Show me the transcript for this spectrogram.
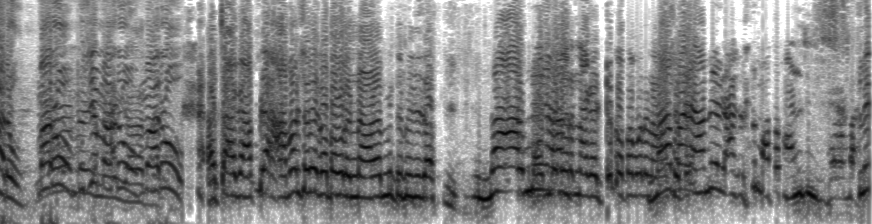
মারো মারো মুঝে মারো মারো। আচ্ছা আগে আপনি আমার সাথে কথা বলেন না আমি তো বিজি যাচ্ছি। না আপনি আগে একটু কথা বলেন না ভাই আমি আগে একটু মাথা দিচ্ছি।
